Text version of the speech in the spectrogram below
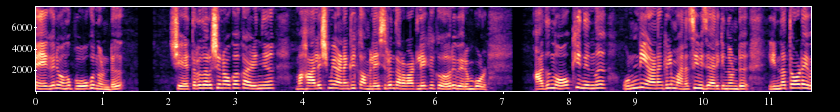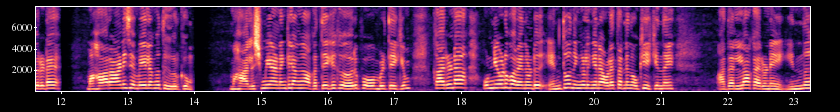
മേഘനും അങ്ങ് പോകുന്നുണ്ട്. ക്ഷേത്ര ദർശനമൊക്കെ കഴിഞ്ഞ് മഹാലക്ഷ്മി ആണെങ്കിൽ കമലേശ്വരം തറവാട്ടിലേക്ക് കയറി വരുമ്പോൾ അത് നോക്കി നിന്ന് ഉണ്ണിയാണെങ്കിൽ മനസ്സിൽ വിചാരിക്കുന്നുണ്ട് ഇന്നത്തോടെ ഇവരുടെ മഹാറാണി ചെമ്മയിലങ്ങ് തീർക്കും. മഹാലക്ഷ്മി ആണെങ്കിൽ അങ്ങ് അകത്തേക്ക് കയറി പോകുമ്പോഴത്തേക്കും കരുണ ഉണ്ണിയോട് പറയുന്നുണ്ട് എന്തോ നിങ്ങളിങ്ങനെ അവളെ തന്നെ നോക്കിയിരിക്കുന്നേ? അതല്ല കരുണേ ഇന്ന്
